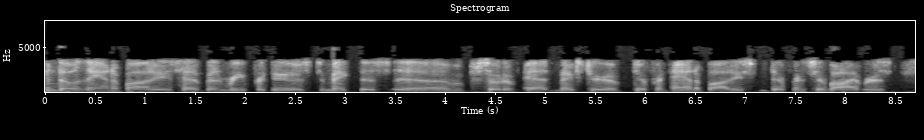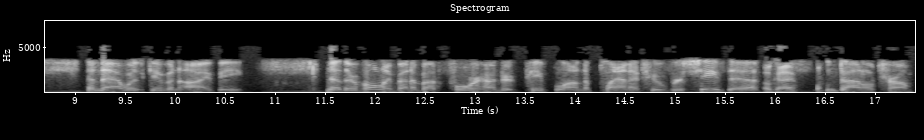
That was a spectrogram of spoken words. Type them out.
And those antibodies have been reproduced to make this uh, sort of bad mixture of different antibodies from different survivors, and that was given IV. Now, there have only been about 400 people on the planet who've received that. Okay. And Donald Trump,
